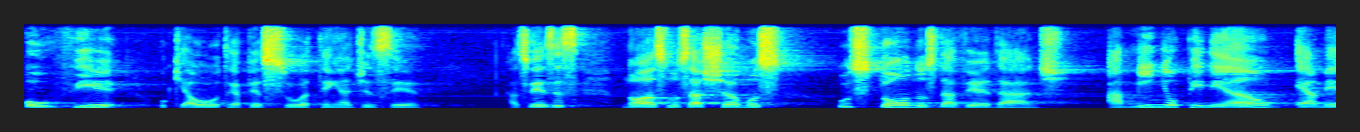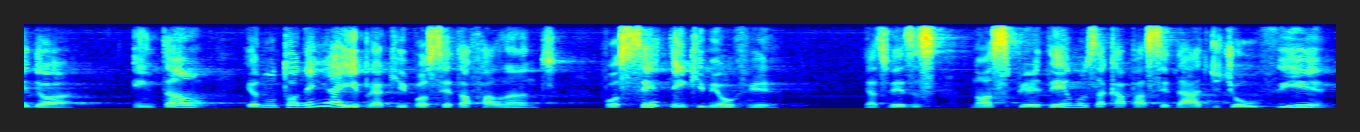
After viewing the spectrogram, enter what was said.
ouvir o que a outra pessoa tem a dizer. Às vezes nós nos achamos os donos da verdade. A minha opinião é a melhor. Então, eu não estou nem aí para que você está falando. Você tem que me ouvir. E às vezes nós perdemos a capacidade de ouvir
